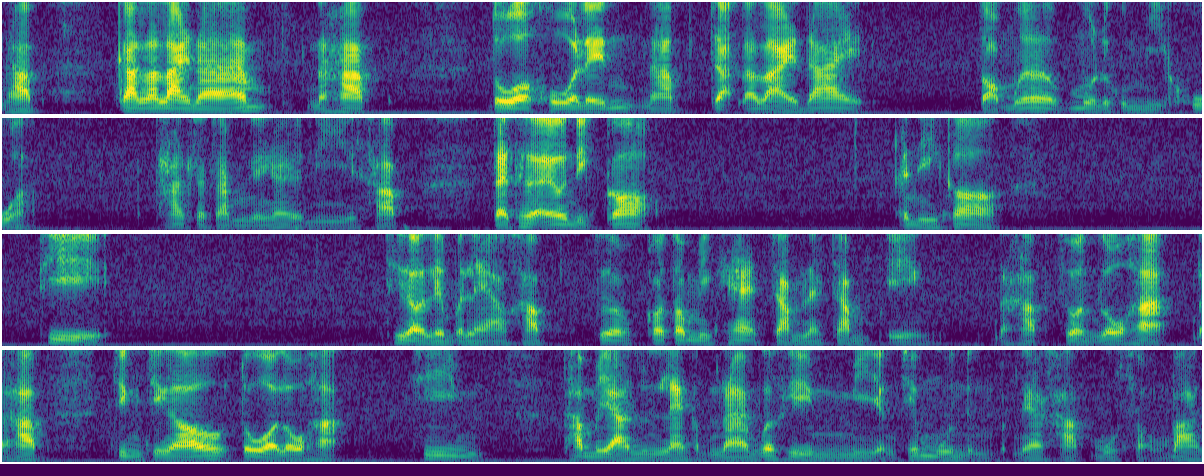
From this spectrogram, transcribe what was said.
นะครับ การละลายน้ำนะครับ ตัวโคเวเลนต์นะครับจะละลายได้ต่อเมื่อโมเลกุลมีขั้วถ้าจะจำง่ายๆแบบนี้ครับ แต่เธอไอออนิกก็ อันนี้ก็ที่ ที่เราเรียนไปแล้วครับก็ต้องมีแค่จำและจำเองนะครับ ส่วนโลหะนะครับ จริงๆแล้วตัวโลหะที่ทำยารุนแรงกับน้ำก็คือมีอย่างเช่นมูลหนึ่งแบบนี้ครับมูลสองบ้าง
